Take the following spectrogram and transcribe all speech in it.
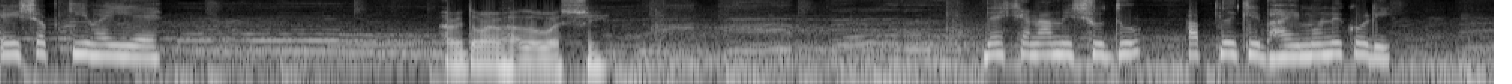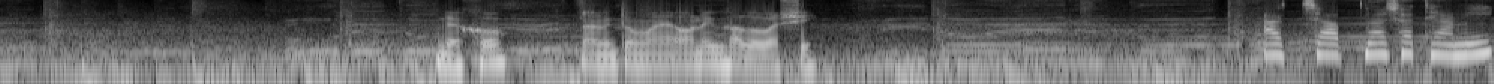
এইসব কি ভাইয়া? আমি তোমায় ভালোবাসি। দেখেন আমি শুধু আপনাকে ভাই মনে করি। দেখো আমি তোমায় অনেক ভালোবাসি। আচ্ছা আপনার সাথে আমি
